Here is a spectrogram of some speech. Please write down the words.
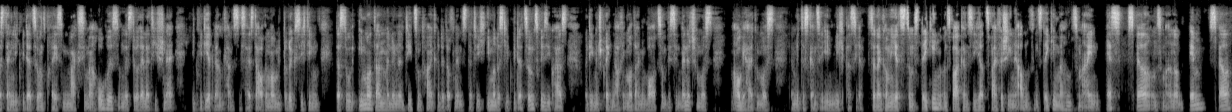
dass dein Liquidationspreis maximal hoch ist und dass du relativ schnell liquidiert werden kannst. Das heißt, da auch immer mit berücksichtigen, dass du immer dann, wenn du einen dezentralen Kredit aufnimmst, natürlich immer das Liquidationsrisiko hast und dementsprechend auch immer deine Wort so ein bisschen managen musst, im Auge halten musst, damit das Ganze eben nicht passiert. So, dann kommen wir jetzt zum Staking und zwar kannst du hier zwei verschiedene Arten von Staking machen. Zum einen S-Spell und zum anderen M-Spell.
